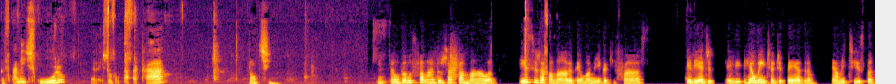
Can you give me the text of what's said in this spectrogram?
Vai ficar meio escuro. Peraí, deixa eu voltar para cá. Prontinho. Então vamos falar do japamala. Esse japamala eu tenho uma amiga que faz. Ele é de, ele realmente é de pedra, é ametista,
